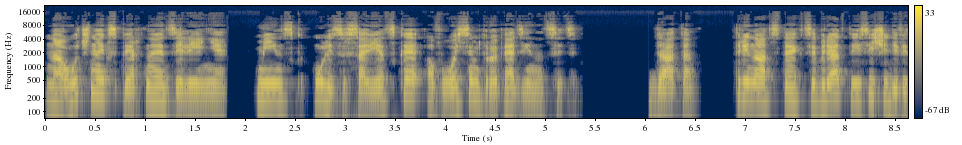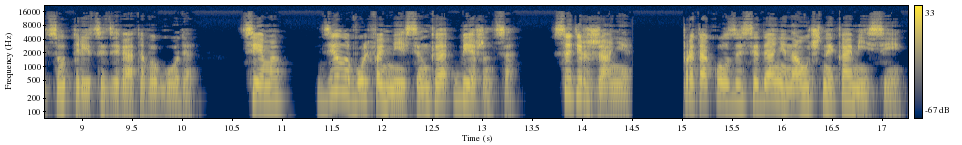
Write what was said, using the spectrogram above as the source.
Научно-экспертное отделение. Минск, улица Советская, 8, дробь 11. Дата. 13 октября 1939 года. Тема. Дело Вольфа Мессинга, беженца. Содержание. Протокол заседания научной комиссии.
